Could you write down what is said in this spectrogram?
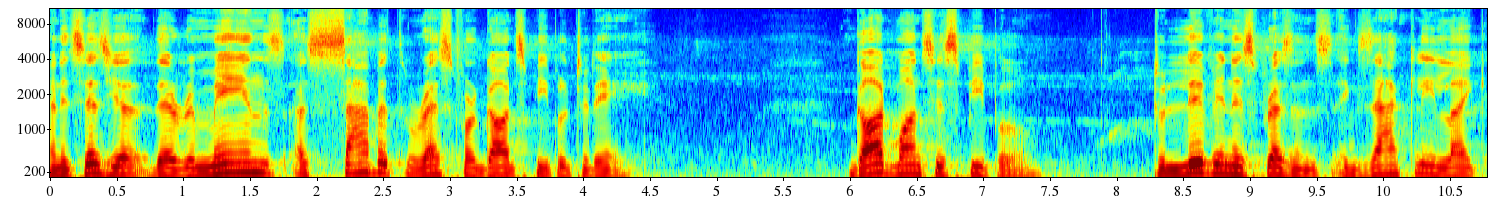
And it says here, there remains a Sabbath rest for God's people today. God wants his people to live in his presence exactly like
